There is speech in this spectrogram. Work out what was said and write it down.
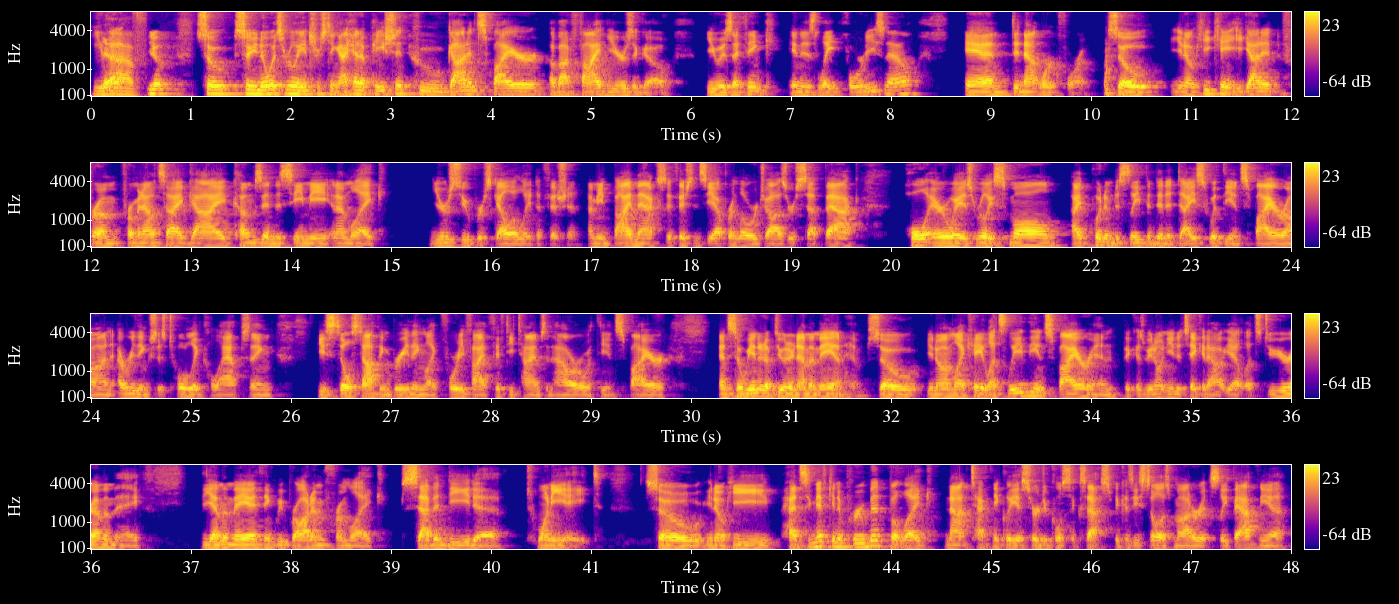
you yeah, have yep. so so you know what's really interesting? I had a patient who got inspire about five years ago. He was i think in his late 40s now and did not work for him. So, you know, he came, he got it from from an outside guy, comes in to see me, and I'm like, you're super skeletally deficient. I mean, bimax deficiency, upper and lower jaws are set back. whole airway is really small. I put him to sleep and did a DISE with the Inspire on. Everything's just totally collapsing. He's still stopping breathing like 45, 50 times an hour with the Inspire. And so we ended up doing an MMA on him. So, you know, I'm like, hey, let's leave the Inspire in because we don't need to take it out yet. Let's do your MMA. The MMA, I think we brought him from like 70 to 28. So, you know, he had significant improvement, but like not technically a surgical success because he still has moderate sleep apnea.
